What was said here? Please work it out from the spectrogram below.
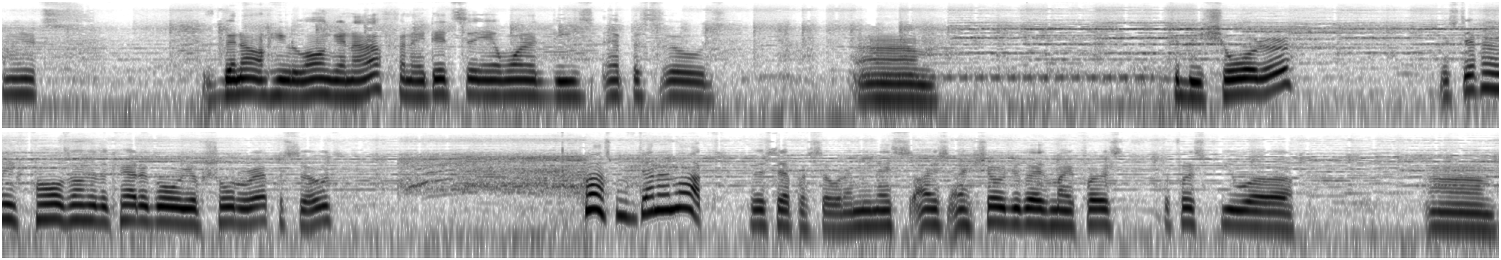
I mean, it's, it's been out here long enough, and I did say I wanted these episodes um, to be shorter. This definitely falls under the category of shorter episodes. Plus, we've done a lot this episode. I mean, I, I, I showed you guys my first, the first few, uh, um,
